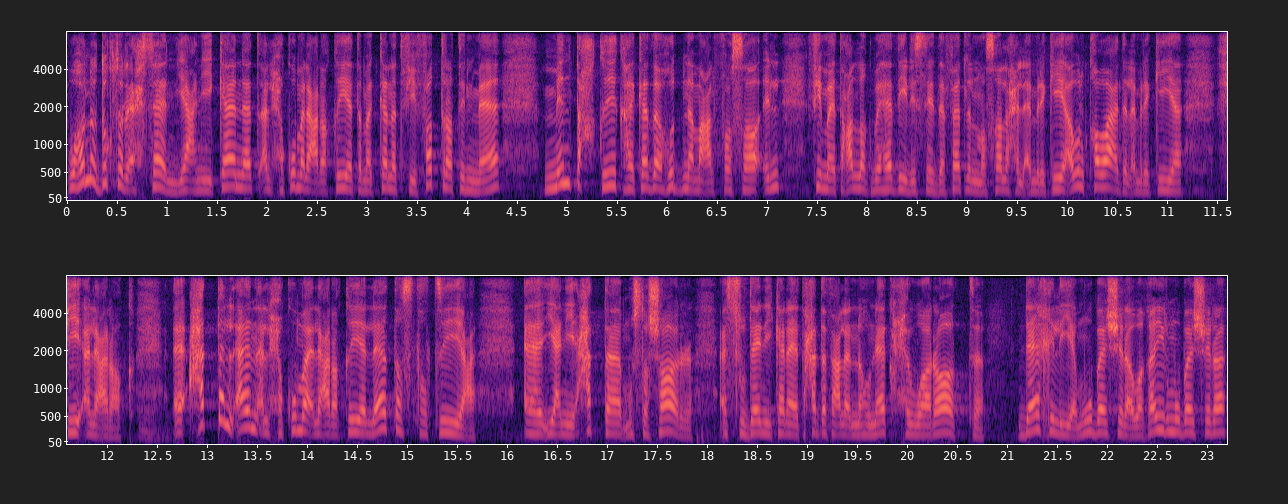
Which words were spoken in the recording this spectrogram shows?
وهنا دكتور إحسان يعني كانت الحكومة العراقية تمكنت في فترة ما من تحقيق هكذا هدنة مع الفصائل فيما يتعلق بهذه الاستهدافات للمصالح الأمريكية أو القواعد الأمريكية في العراق. أه، حتى الآن الحكومة العراقية لا تستطيع أه، يعني حتى مستشار السوداني كان يتحدث على أن هناك حوارات داخلية مباشرة وغير مباشرة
